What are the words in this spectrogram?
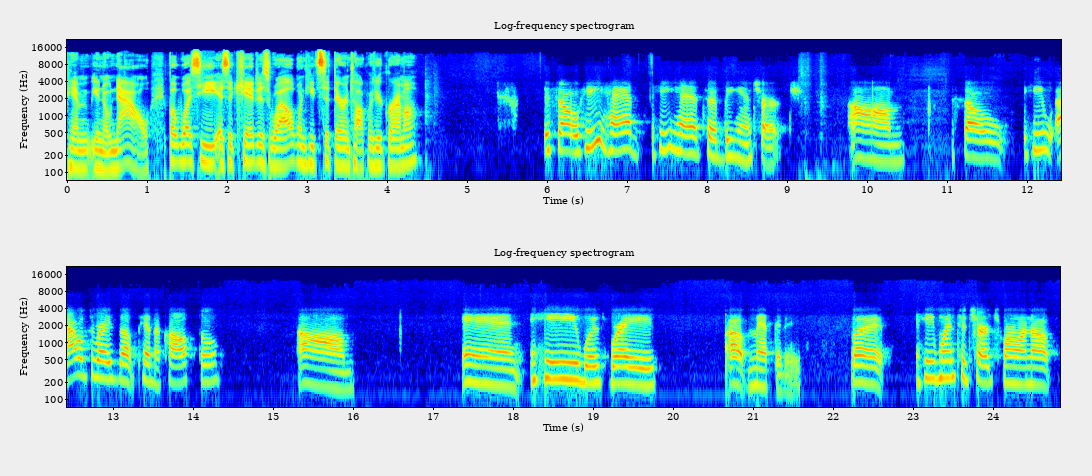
him, you know, now. But was he as a kid as well when he'd sit there and talk with your grandma? So he had he had to be in church. Um, so he I was raised up Pentecostal, um, and he was raised up Methodist. But he went to church growing up.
